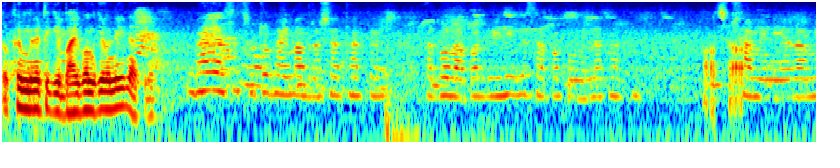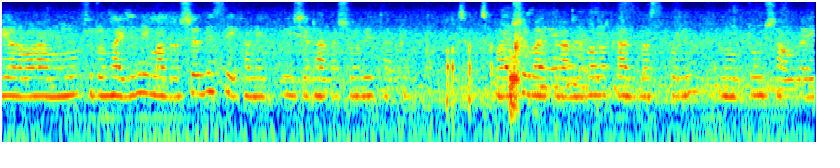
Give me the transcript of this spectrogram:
তো ফ্যামিলিতে কি ভাই বোন কেউ নেই নাকি? ভাই আছে ছোট ভাই মাদ্রাসায় থাকে আর বড় আপার বিয়ে হয়ে গেছে আপা কুমিল্লা থাকে। আচ্ছা। স্বামী নিয়ে আর আমি আর আমার আম্মু ছোট ভাই নিয়ে মাদ্রাসায় দিছি এখানে এসে ঢাকা শহরেই থাকে। আচ্ছা আচ্ছা। মানুষের বাড়িতে রান্না বান্নার কাজ বাজ করি নতুন সামলাই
